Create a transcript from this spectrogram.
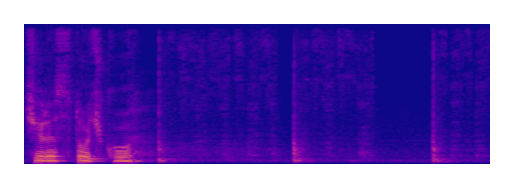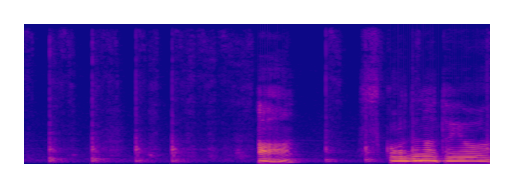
через точку А з координатою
